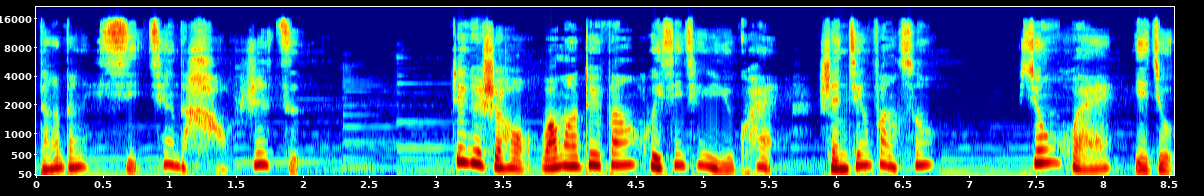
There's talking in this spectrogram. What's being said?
等等喜庆的好日子，这个时候往往对方会心情愉快，神经放松，胸怀也就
